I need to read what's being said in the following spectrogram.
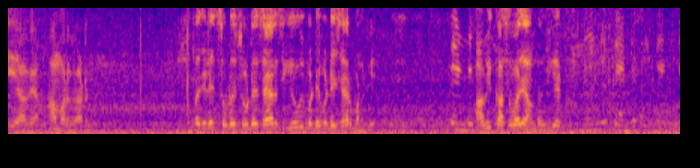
ਇਹ ਆ ਗਿਆ ਅਮਰ ਗਾਰਡਨ ਤਾਂ ਜਿਹੜੇ ਛੋਟੇ ਛੋਟੇ ਸ਼ਹਿਰ ਸੀਗੇ ਉਹ ਵੀ ਵੱਡੇ ਵੱਡੇ ਸ਼ਹਿਰ ਬਣ ਗਏ। ਪਿੰਡ ਆ ਵੀ ਕਸਬਾ ਜਿਹਾ ਹੁੰਦਾ ਸੀਗਾ ਇੱਕ। ਨਹੀਂ ਵੀ ਪਿੰਡ ਸੀ ਪਿੰਡ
